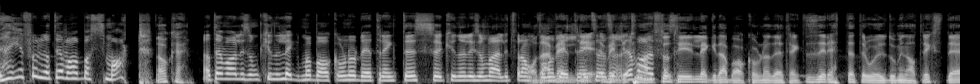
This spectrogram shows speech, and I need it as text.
Nei, jeg føler at jeg var bare smart. Ja, Ok. At jeg var liksom, kunne legge meg bakover når det trengtes, kunne liksom være litt frampå det er når det veldig, trengtes. veldig Jeg var- tungt å si 'legge deg bakover når det trengtes' rett etter ordet dominatrix. Det,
